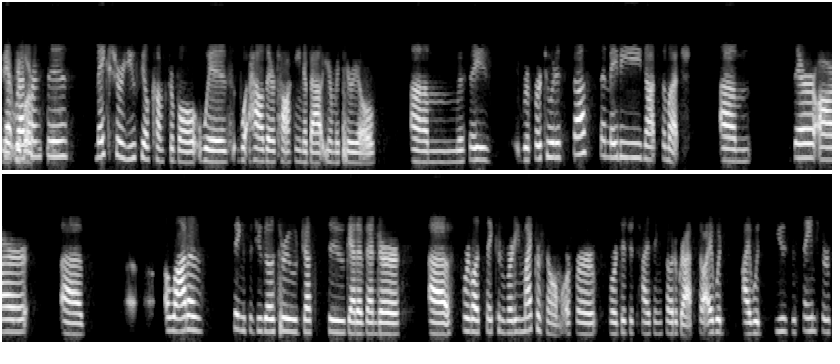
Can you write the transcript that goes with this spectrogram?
Get people are- references. Make sure you feel comfortable with what, how they're talking about your materials. Um, if they refer to it as stuff, then maybe not so much. Um, there are uh, a lot of things that you go through just to get a vendor uh, for, let's say, converting microfilm or for, for digitizing photographs. So I would, I would use the same sort of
